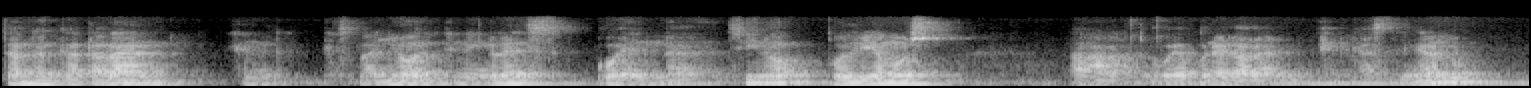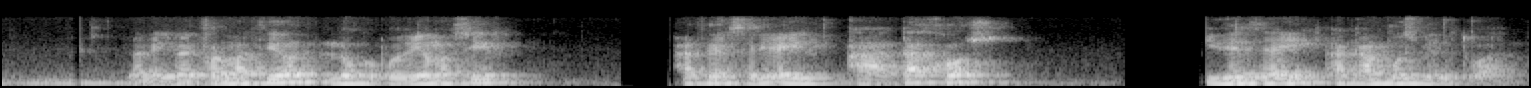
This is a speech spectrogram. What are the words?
tanto en catalán, en español, en inglés o en chino, podríamos, ah, lo voy a poner ahora en, castellano, la misma información, lo que podríamos ir a hacer sería ir a atajos y desde ahí a campus virtual.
